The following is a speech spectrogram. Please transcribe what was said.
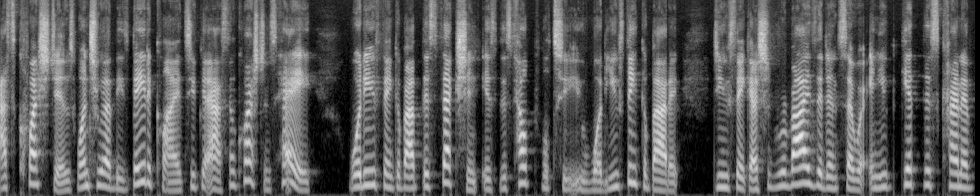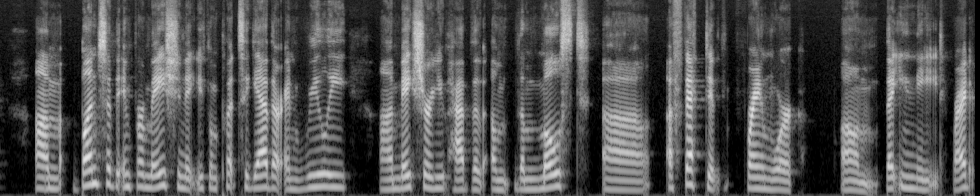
ask questions. Once you have these beta clients, you can ask them questions. Hey, what do you think about this section? Is this helpful to you? What do you think about it? Do you think I should revise it in some way? And you get this kind of um, bunch of information that you can put together and really uh, make sure you have the um, the most uh, effective framework um, that you need, right?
